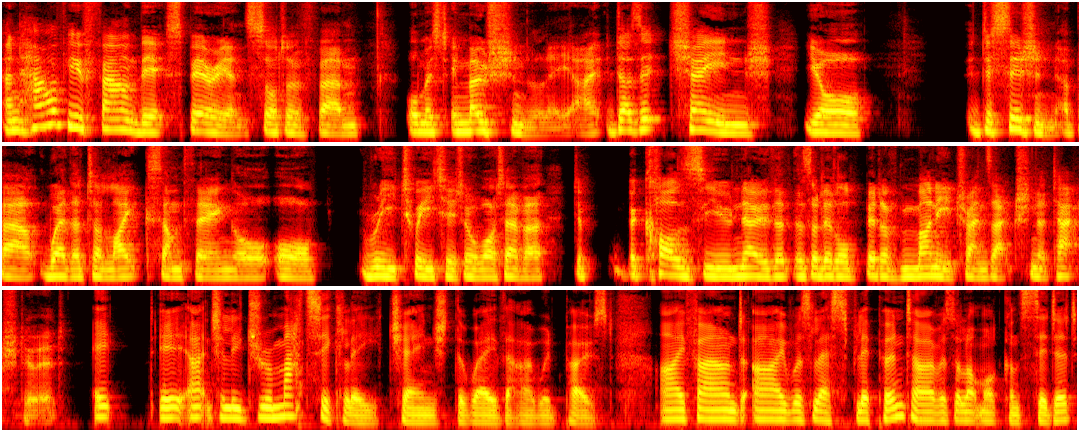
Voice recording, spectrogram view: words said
And how have you found the experience, sort of um, almost emotionally? I, does it change your decision about whether to like something or, or retweet it or whatever to, because you know that there's a little bit of money transaction attached to it? It it actually dramatically changed the way that I would post. I found I was less flippant. I was a lot more considered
